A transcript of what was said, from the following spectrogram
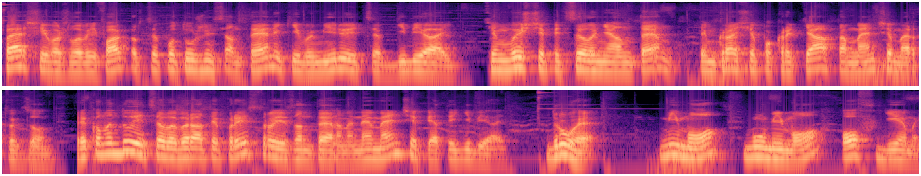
Перший важливий фактор це потужність антен, які вимірюються в DBI. Чим вище підсилення антен, тим краще покриття та менше мертвих зон. Рекомендується вибирати пристрої з антенами не менше 5 dBi. Друге MIMO, MUMIMO, OFF DMA.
